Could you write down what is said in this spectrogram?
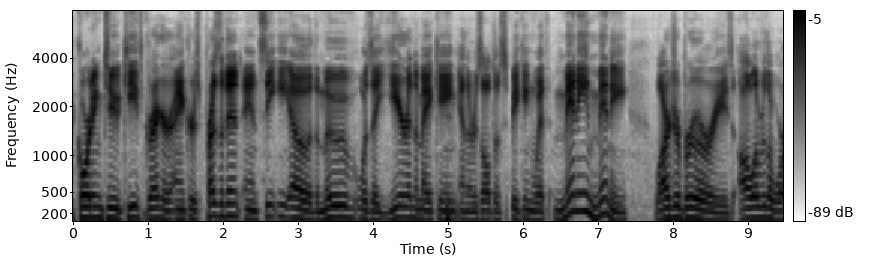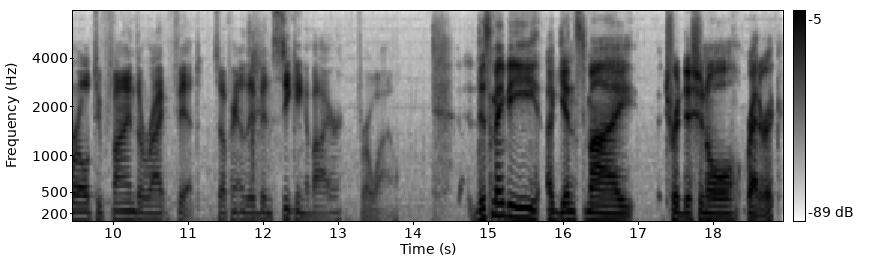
according to keith greggor anchor's president and ceo the move was a year in the making and the result of speaking with many many larger breweries all over the world to find the right fit. So apparently they've been seeking a buyer for a while. This may be against my traditional rhetoric,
